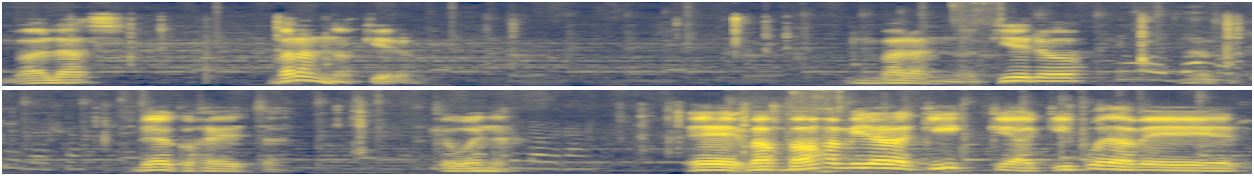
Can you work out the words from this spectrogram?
Balas. Balas no quiero. Balas no quiero. Voy a coger esta. Qué buena. Eh, vamos a mirar aquí, que aquí puede haber...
